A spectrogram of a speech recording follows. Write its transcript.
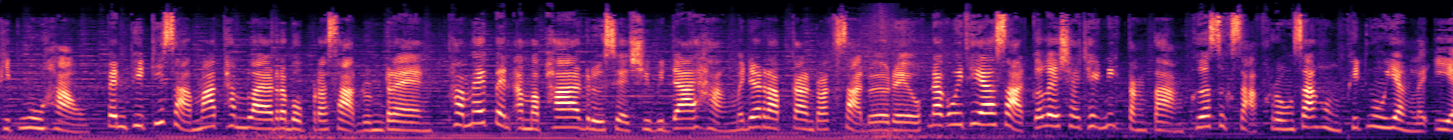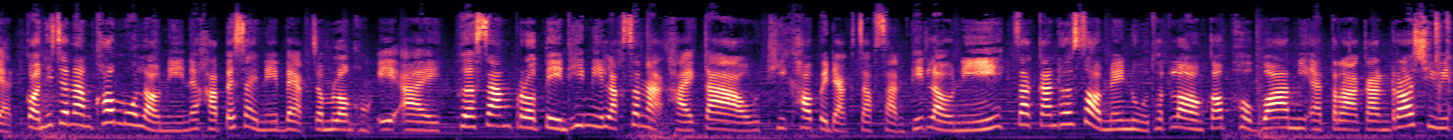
พิษงูเห่า เป็นพิษที่สามารถทำลายระบบประสาทรุนแรงทำให้เป็นอัมพาตหรือเสียชีวิตได้หากไม่ได้รับการรักษาโดยเร็ว นักวิทยาศาสตร์ก็เลยใช้เทคนิคต่างๆ เพื่อศึกษาโครงสร้างของพิษงูอย่างละเอียด ก่อนที่จะนำข้อมูลเหล่านี้นะคะไปใส่ในแบบจำลองของ AI เพื่อสร้างโปรตีนที่มีลักษณะคล้ายกาว ที่เข้าไปดักจับสารพิษเหล่านี้ จากการทดสอบในหนูทดลองก็พบว่ามีอัตราการรอดชีวิต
